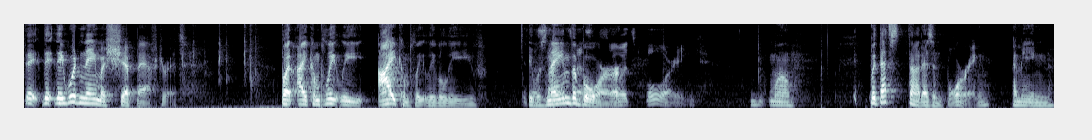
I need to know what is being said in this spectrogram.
they, they, they wouldn't name a ship after it. But I completely I completely believe It's it was named the boar. so it's boring. Well, but that's not as in boring. I mean,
